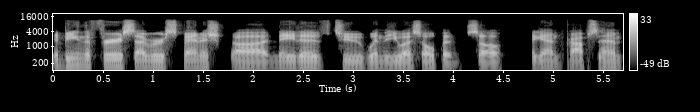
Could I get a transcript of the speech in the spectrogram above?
and being the first ever Spanish uh, native to win the US Open. So, again, props to him.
